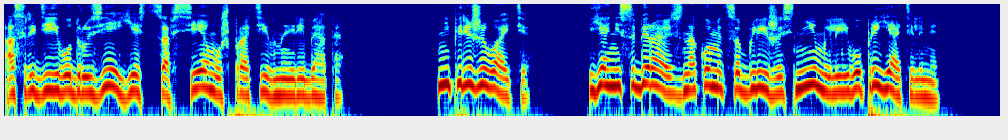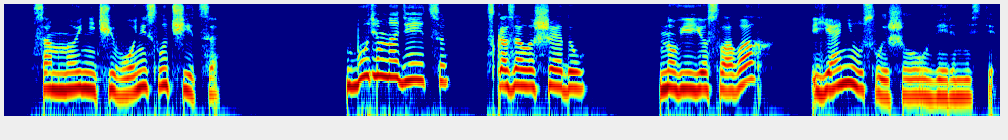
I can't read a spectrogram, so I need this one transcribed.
а среди его друзей есть совсем уж противные ребята. Не переживайте, я не собираюсь знакомиться ближе с ним или его приятелями. Со мной ничего не случится. «Будем надеяться», — сказала Шэдоу. Но в ее словах я не услышала уверенности.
